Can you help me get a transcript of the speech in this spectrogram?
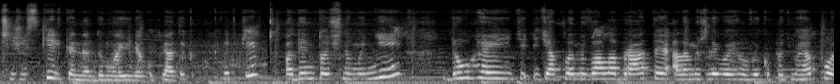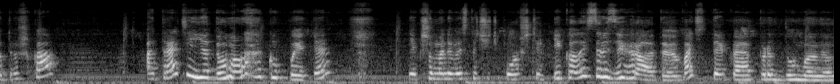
чи ж скільки надумаю я купляти квитків. Один точно мені, другий я планувала брати, але можливо його викупить моя подружка. А третій я думала купити, якщо мене вистачить коштів, і колись розіграти. Бачите, яка я придумана.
